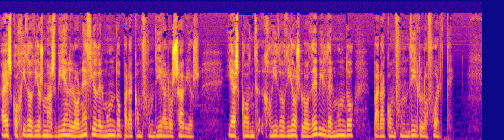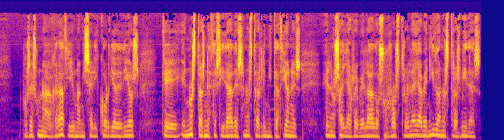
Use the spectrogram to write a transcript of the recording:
Ha escogido Dios más bien lo necio del mundo para confundir a los sabios, y ha escogido Dios lo débil del mundo para confundir lo fuerte. Pues es una gracia y una misericordia de Dios que en nuestras necesidades, en nuestras limitaciones, Él nos haya revelado su rostro, Él haya venido a nuestras vidas,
